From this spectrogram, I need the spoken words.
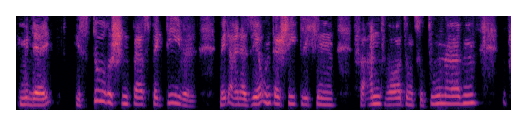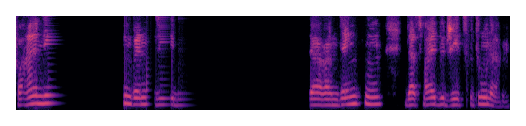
in der historischen Perspektive mit einer sehr unterschiedlichen Verantwortung zu tun haben. Vor allen Dingen wenn Sie daran denken, dass wir Budget zu tun haben.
